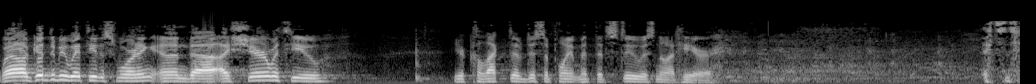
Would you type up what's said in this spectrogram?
Well, good to be with you this morning, and uh, I share with you your collective disappointment that Stu is not here. It's,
